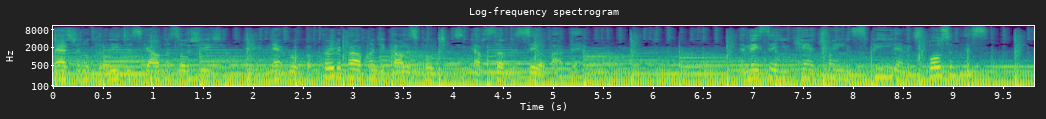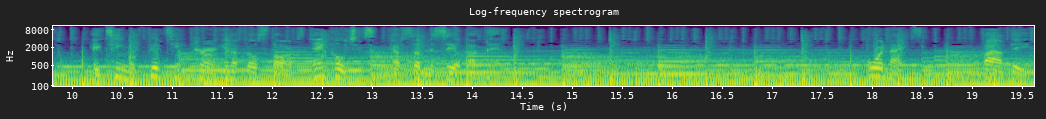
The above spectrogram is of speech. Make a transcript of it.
National Collegiate Scouting Association and a network of 3,500 college coaches have something to say about that. And they say you can't train speed and explosiveness. A team of 15 current NFL stars and coaches have something to say about that. Four nights, five days,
